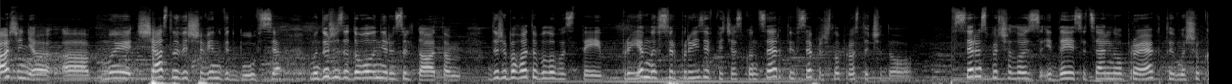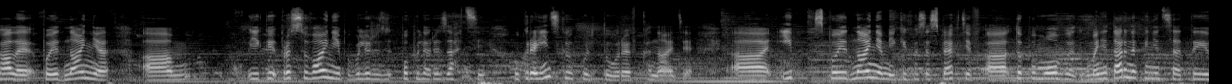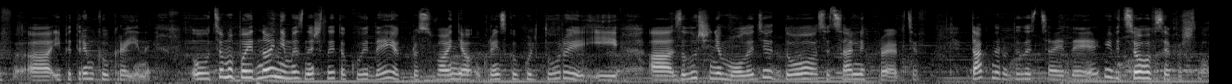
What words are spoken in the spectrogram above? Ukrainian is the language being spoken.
Враження. Ми щасливі, що він відбувся. Ми дуже задоволені результатом. Дуже багато було гостей, приємних сюрпризів під час концерту. і Все пройшло просто чудово. Все розпочалось з ідеї соціального проекту. Ми шукали поєднання. А, які просування і популяризації української культури в Канаді і з поєднанням якихось аспектів допомоги гуманітарних ініціатив і підтримки України. У цьому поєднанні ми знайшли таку ідею, як просування української культури і залучення молоді до соціальних проєктів. Так народилась ця ідея, і від цього все пішло.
